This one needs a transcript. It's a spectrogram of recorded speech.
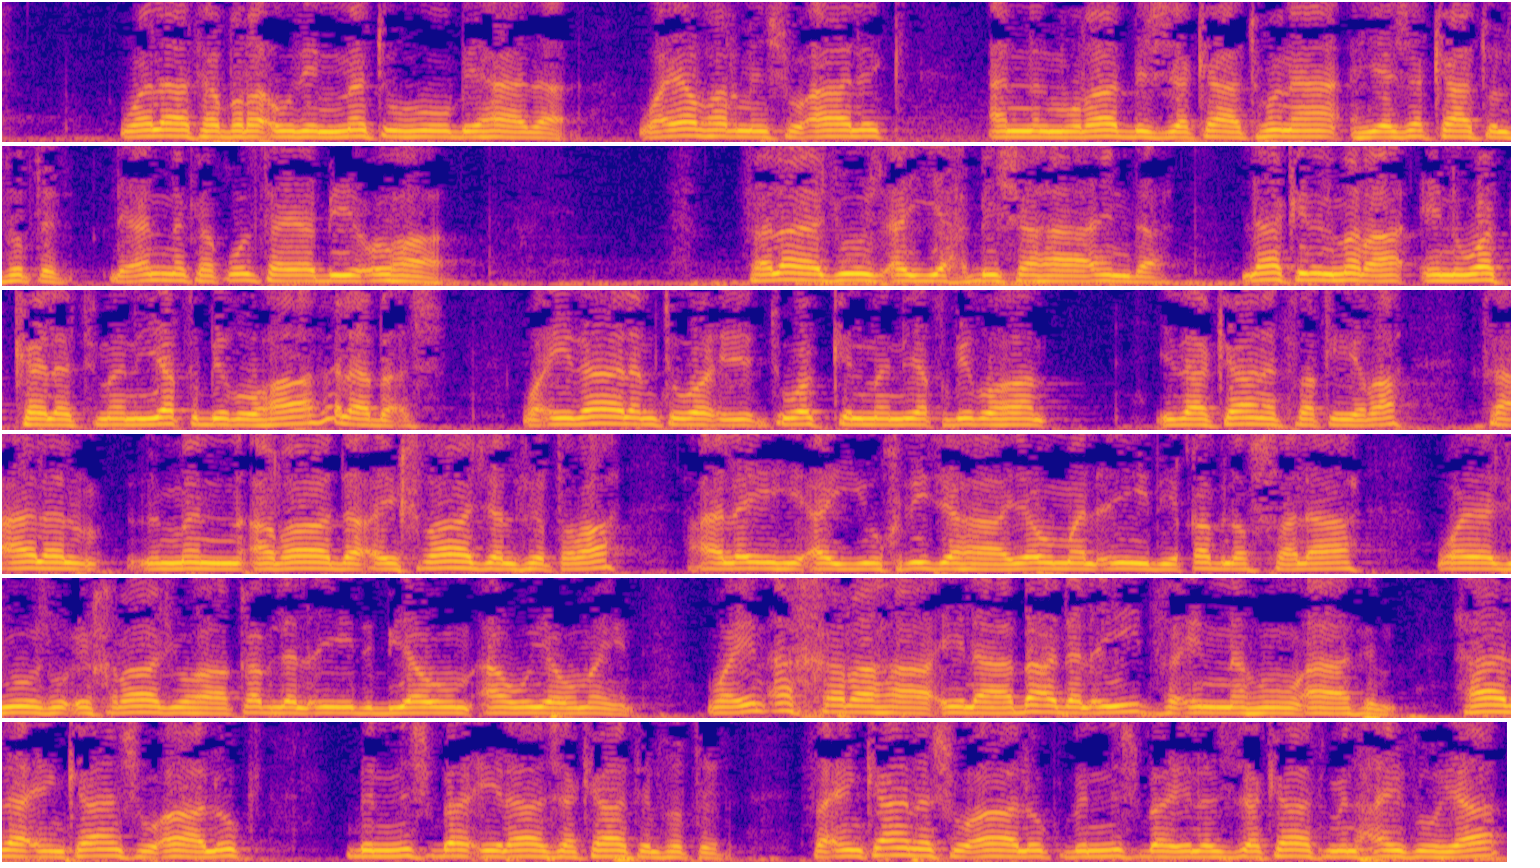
ولا تبرأ ذمته بهذا. ويظهر من سؤالك أن المراد بالزكاة هنا هي زكاة الفطر لأنك قلت يبيعها فلا يجوز أن يحبسها عنده. لكن المرأة إن وكلت من يقبضها فلا بأس. وإذا لم توكل من يقبضها إذا كانت فقيرة فعلى من أراد إخراج الفطرة عليه أن يخرجها يوم العيد قبل الصلاة ويجوز إخراجها قبل العيد بيوم أو يومين. وإن أخرها إلى بعد العيد فإنه آثم. هذا إن كان سؤالك بالنسبة إلى زكاة الفطر. فإن كان سؤالك بالنسبة إلى الزكاة من حيث هي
